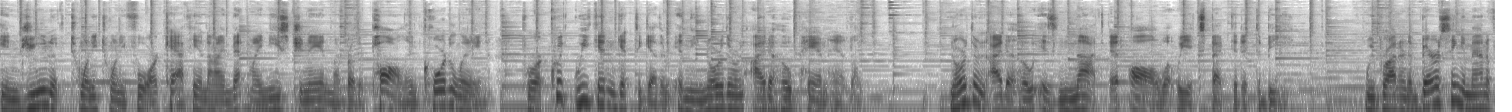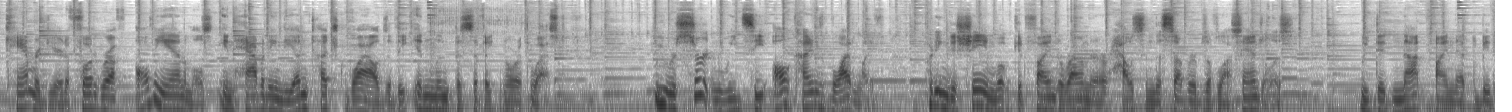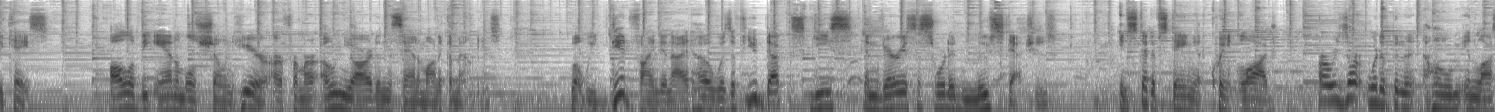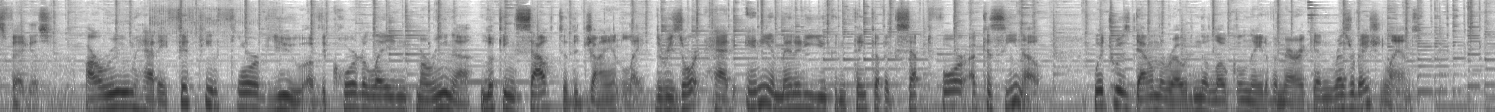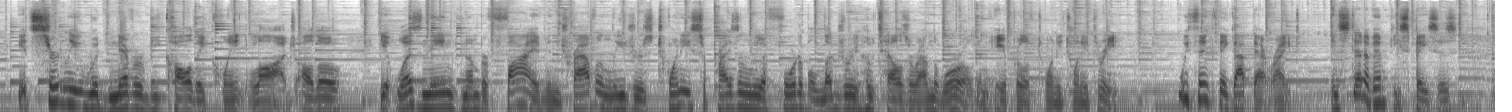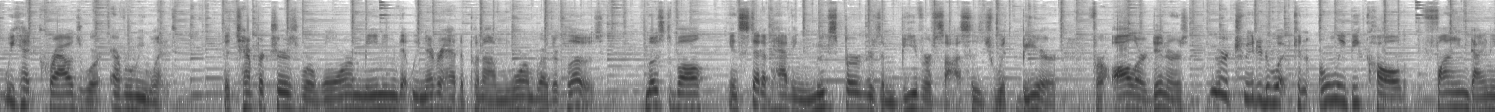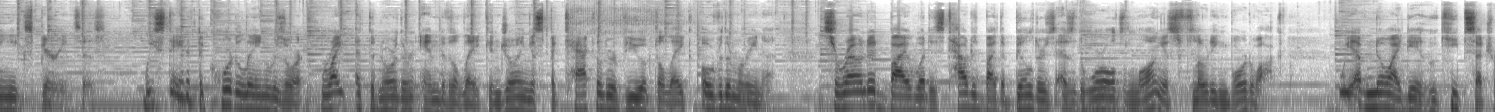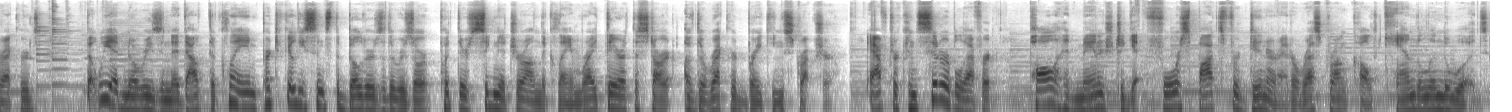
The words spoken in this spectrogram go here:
In June of 2024, Kathy and I met my niece Janae and my brother Paul in Coeur d'Alene for a quick weekend get together in the northern Idaho panhandle. Northern Idaho is not at all what we expected it to be. We brought an embarrassing amount of camera gear to photograph all the animals inhabiting the untouched wilds of the inland Pacific Northwest. We were certain we'd see all kinds of wildlife, putting to shame what we could find around our house in the suburbs of Los Angeles. We did not find that to be the case. All of the animals shown here are from our own yard in the Santa Monica Mountains. What we did find in Idaho was a few ducks, geese, and various assorted moose statues. Instead of staying at a quaint lodge, our resort would have been at home in Las Vegas. Our room had a 15th floor view of the Coeur d'Alene Marina looking south to the giant lake. The resort had any amenity you can think of except for a casino, which was down the road in the local Native American reservation lands. It certainly would never be called a quaint lodge, although it was named number 5 in Travel and Leisure's 20 surprisingly affordable luxury hotels around the world in April of 2023. We think they got that right. Instead of empty spaces, we had crowds wherever we went. The temperatures were warm, meaning that we never had to put on warm weather clothes. Most of all, instead of having moose burgers and beaver sausage with beer for all our dinners, we were treated to what can only be called fine dining experiences. We stayed at the Coeur d'Alene Resort right at the northern end of the lake, enjoying a spectacular view of the lake over the marina, surrounded by what is touted by the builders as the world's longest floating boardwalk. We have no idea who keeps such records, but we had no reason to doubt the claim, particularly since the builders of the resort put their signature on the claim right there at the start of the record breaking structure. After considerable effort, Paul had managed to get four spots for dinner at a restaurant called Candle in the Woods,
